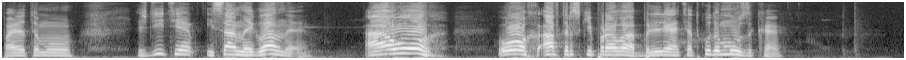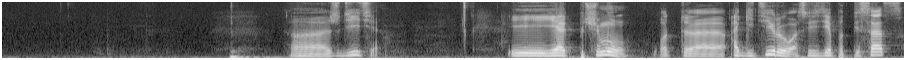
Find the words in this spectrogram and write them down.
Поэтому ждите. И самое главное, а ох, авторские права, блять, откуда музыка? А, ждите. И я почему? Вот а, агитирую вас везде подписаться,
